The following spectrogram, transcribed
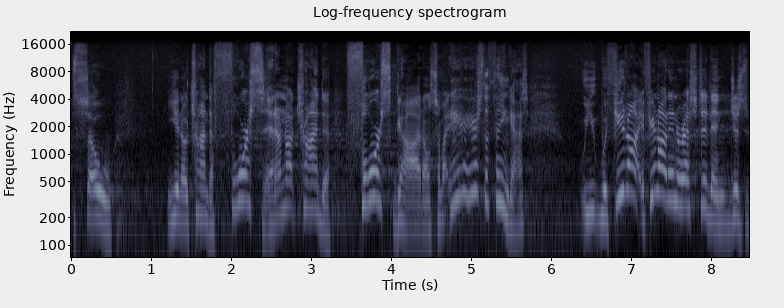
so, you know, trying to force it. I'm not trying to force God on somebody. Here's the thing, guys if you're, not, if you're not interested in just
